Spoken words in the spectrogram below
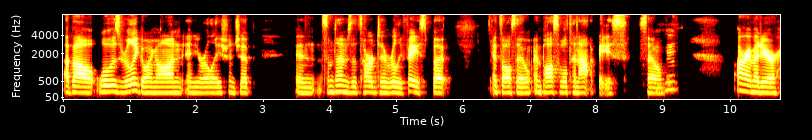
about what was really going on in your relationship. And sometimes it's hard to really face, but it's also impossible to not face. So, mm-hmm. all right, my dear,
